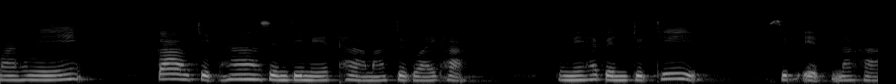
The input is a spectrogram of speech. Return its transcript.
มาทางนี้ 9.5เซนติเมตรค่ะ มาร์กจุดไว้ค่ะ ตรงนี้ให้เป็นจุดที่ 11 นะคะ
